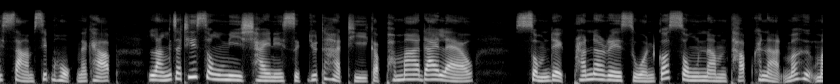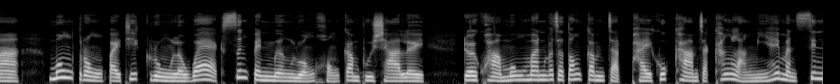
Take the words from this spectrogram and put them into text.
2136 นะครับ หลังจากที่ทรงมีชัยในศึกยุทธหัตถีกับพม่าได้แล้ว สมเด็จพระนเรศวรก็ทรงนำทัพขนาดมหึมา มุ่งตรงไปที่กรุงละแวก ซึ่งเป็นเมืองหลวงของกัมพูชาเลย โดยความมุ่งมั่นว่าจะต้องกำจัดภัยคุกคามจากข้างหลังนี้ให้มันสิ้น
